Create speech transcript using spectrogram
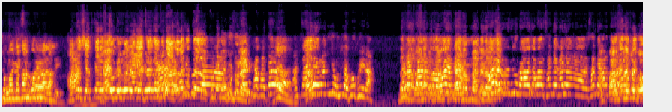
चुकाचं काम करू नका. आता शेतकऱ्याला दोन रुपये काढायचे जागी तर आता लगेच कुठे डुकून ठेवलाय गाडी खापाचं. आणि चाललंय रथ घेऊन जा पोखरीला. नका, घरात नका, बाहेर नका, बाहेर नका, द्या. नका, नका, जाऊ बाहेर संध्याकाळी संध्याकाळी पाच बाहेर वाजता निघू. तो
